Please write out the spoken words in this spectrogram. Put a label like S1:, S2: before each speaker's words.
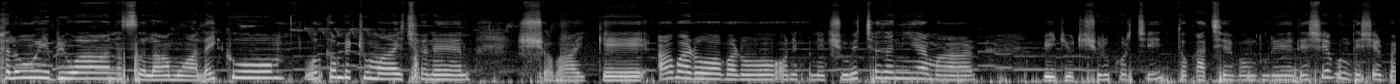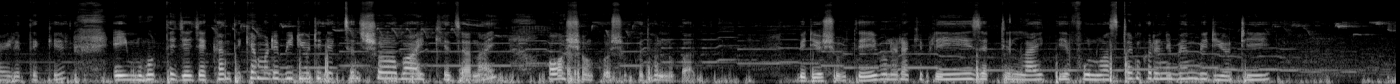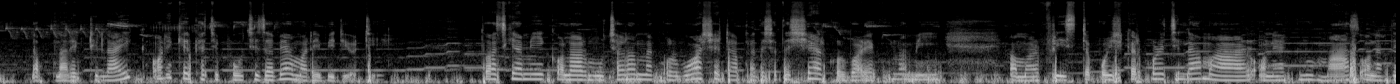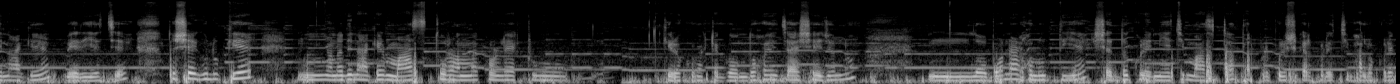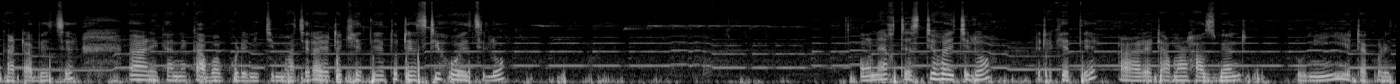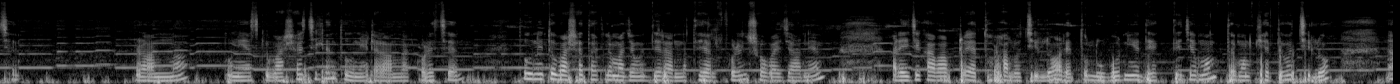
S1: Hello everyone আসসালামু আলাইকুম welcome back to my channel সবাইকে আবারও আবারও অনেক অনেক শুভেচ্ছা জানিয়ে আমার ভিডিওটি শুরু করছি। তো কাছে এবং দূরে দেশে এবং দেশের বাইরে থেকে এই মুহূর্তে যে যেখান থেকে আমার এই ভিডিওটি দেখছেন, সবাইকে জানাই অসংখ্য অসংখ্য ধন্যবাদ। ভিডিও শুরুতেই বলে রাখি প্লিজ একটি লাইক দিয়ে ফুল ওয়াচ টাইম করে নেবেন ভিডিওটি। আপনার একটি লাইক অনেকের কাছে পৌঁছে যাবে আমার এই ভিডিওটি। তো আজকে আমি কলার মোচা রান্না করব আর সেটা আপনাদের সাথে শেয়ার করব। আর এখন আমি আমার ফ্রিজটা পরিষ্কার করেছিলাম আর অনেকগুলো মাছ অনেক দিন আগে বেরিয়েছে। তো সেগুলোকে অনেকদিন আগের মাছ তো রান্না করলে একটু কীরকম একটা গন্ধ হয়ে যায় সেই জন্য লবণ আর হলুদ দিয়ে সেদ্ধ করে নিয়েছি মাছটা। তারপরে পরিষ্কার করেছি, ভালো করে কাটা বেছে। আর এখানে কাবাব করে নিচ্ছি মাছের। আর এটা খেতে এত টেস্টি হয়েছিল। অনেক টেস্টি হয়েছিল এটা খেতে। আর এটা আমার হাজব্যান্ড উনি এটা করেছেন। রান্না। উনি আজকে বাসায় ছিলেন তো উনি এটা রান্না করেছেন। তো উনি তো বাসায় থাকলে মাঝে মধ্যে রান্নাতে হেল্প করেন, সবাই জানেন। আর এই যে কাবাবটা এত ভালো ছিল আর এত লোভনীয় দেখতে যেমন তেমন খেতেও ছিল।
